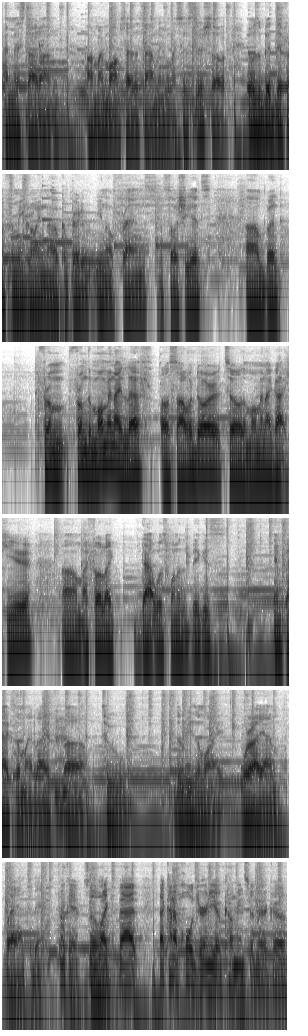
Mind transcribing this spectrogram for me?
I missed out on on my mom's side of the family with my sister. So it was a bit different for me growing up compared to you know friends and associates. Um, but from from the moment I left El Salvador till the moment I got here, um, I felt like that was one of the biggest impacts of my life um, to the reason why where I am where I am today. Okay, so like that that kind of whole journey of coming to America,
